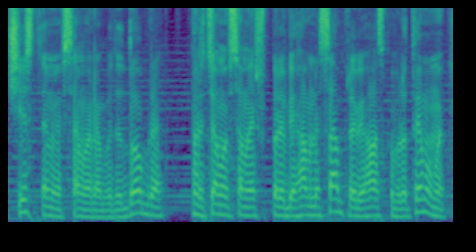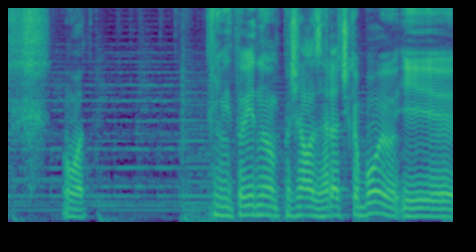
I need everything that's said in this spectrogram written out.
чистими, все в мене буде добре. При цьому саме ж перебігав не сам, перебігав з побратимами. От. І відповідно почалась гарячка бою, і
